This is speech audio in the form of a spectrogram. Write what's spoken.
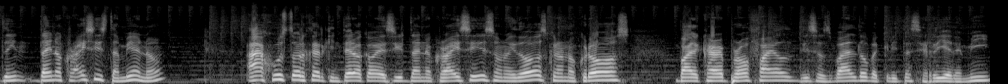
Din- Dino Crisis, también, ¿no? Ah, justo Oscar Quintero acaba de decir Dino Crisis 1 y 2. Chrono Cross. Valkyrie Profile, dice Osvaldo. Bequelita se ríe de mí.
